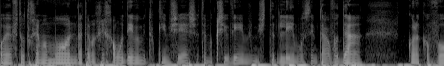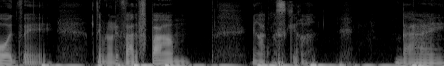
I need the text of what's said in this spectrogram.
אוהבת אתכם המון, ואתם הכי חמודים ומתוקים שיש, אתם מקשיבים ומשתדלים ועושים את העבודה. כל הכבוד, ואתם לא לבד אף פעם. אני רק מזכירה. ביי.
